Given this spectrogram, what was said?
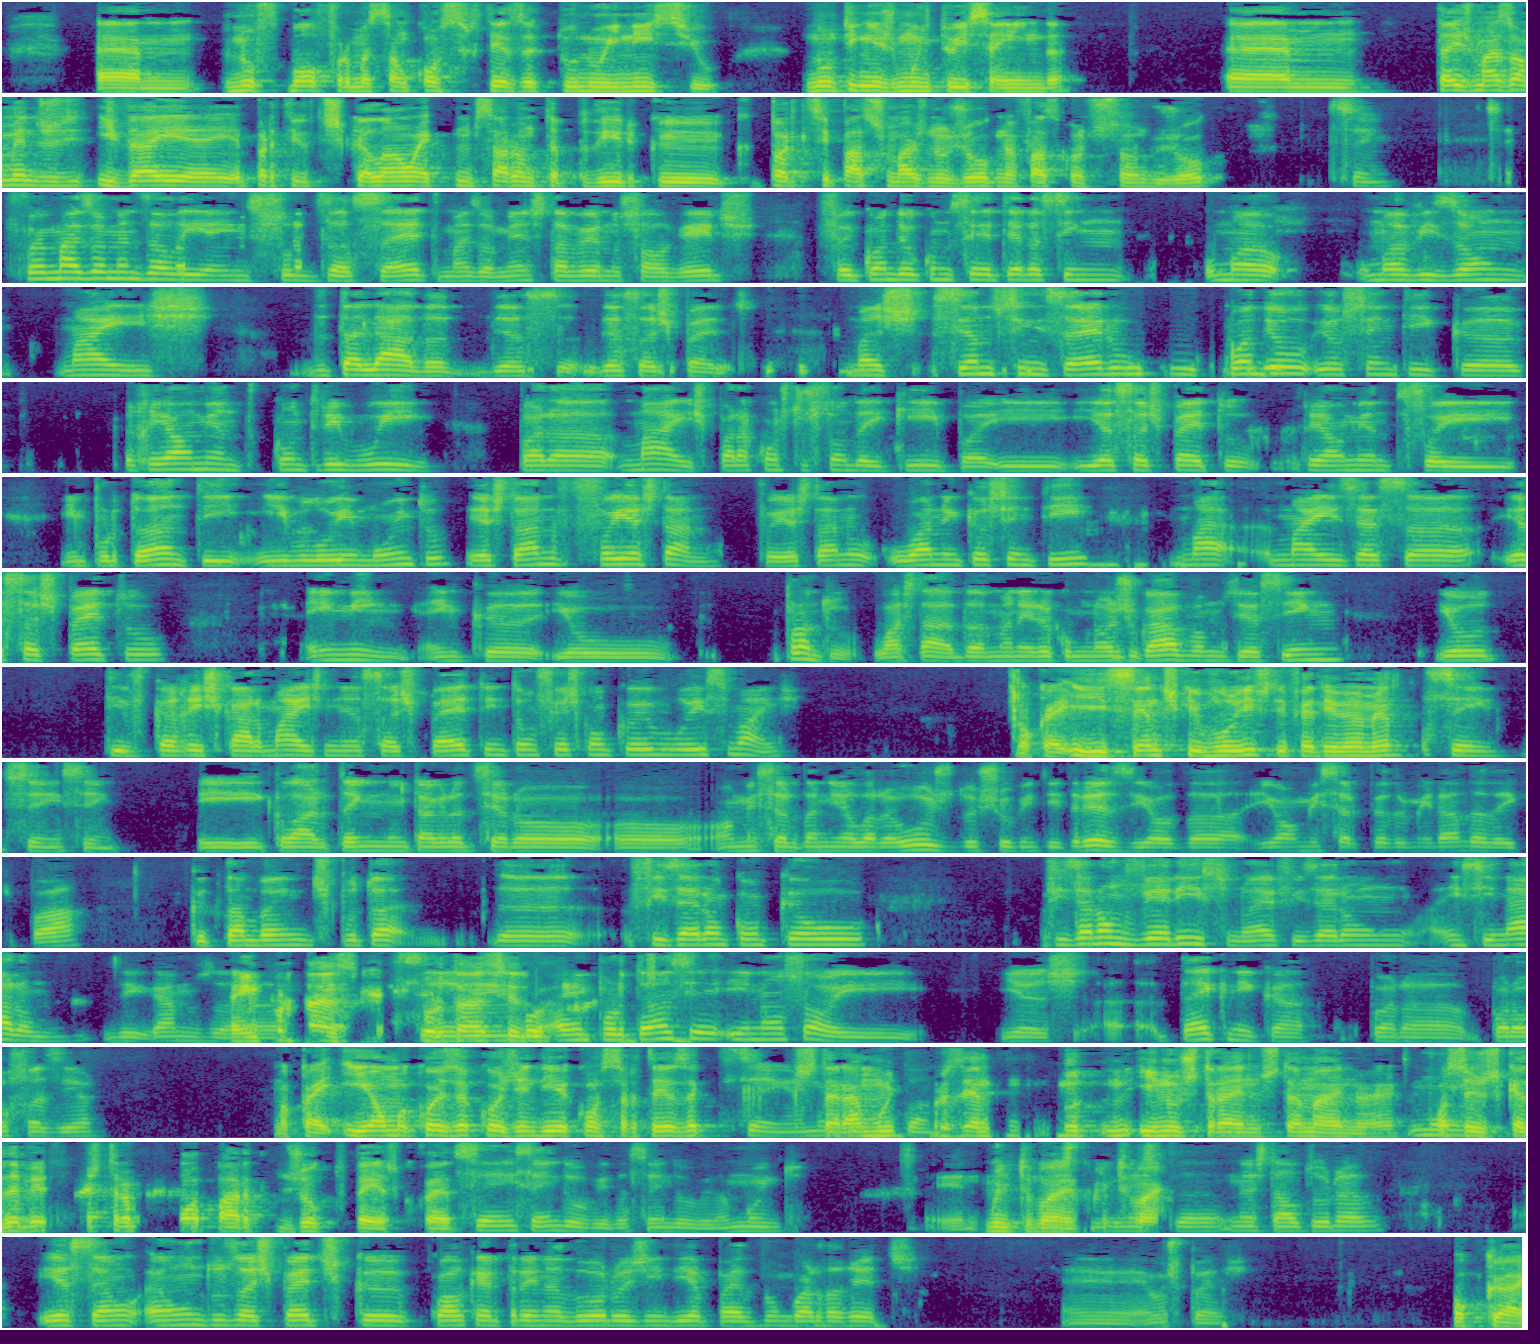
Um, no futebol formação, com certeza que tu no início não tinhas muito isso ainda. Um, tens mais ou menos ideia, a partir de escalão, é que começaram-te a pedir que, que participasses mais no jogo, na fase de construção do jogo? Sim. Foi mais ou menos ali em sub-17, mais ou menos, estava eu nos Salgueiros. Foi quando eu comecei a ter assim uma, uma visão mais detalhada desse, desse aspecto. Mas sendo sincero, quando eu, eu senti que realmente contribuí para mais para a construção da equipa e, e esse aspecto realmente foi importante e, e evolui muito este ano foi este ano foi este ano o ano em que eu senti mais, mais essa, esse aspecto em mim em que eu pronto lá está da maneira como nós jogávamos e assim eu tive que arriscar mais nesse aspecto então fez com que eu evoluísse mais Ok, e sentes que evoluíste efetivamente? Sim, sim, sim. E claro, tenho muito a agradecer ao, ao, ao Mr. Daniel Araújo do Sub 23 e ao, da, e ao Mr. Pedro Miranda da equipa que também disputar, uh, fizeram com que eu fizeram ver isso, não é? Fizeram, ensinaram-me, digamos, a, a importância, sim, a, importância do... a importância e não só, e, e as, a técnica para, para o fazer. Ok, e é uma coisa que hoje em dia, com certeza, Sim, é estará muito, muito presente no, e nos treinos também, não é? Muito, Ou seja, cada vez mais trabalham a parte do jogo de pés, correto? Sim, sem dúvida, sem dúvida, muito. Muito bem, muito nesta, bem. Nesta altura, esse é um, é um dos aspectos que qualquer treinador hoje em dia pede de um guarda-redes. É, é os pés. Ok.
